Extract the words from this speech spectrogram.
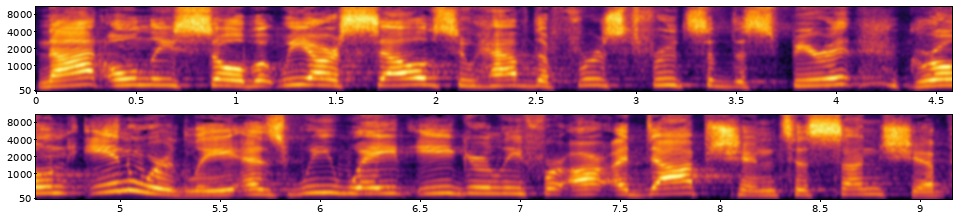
Not only so, but we ourselves who have the first fruits of the Spirit groan inwardly as we wait eagerly for our adoption to sonship,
